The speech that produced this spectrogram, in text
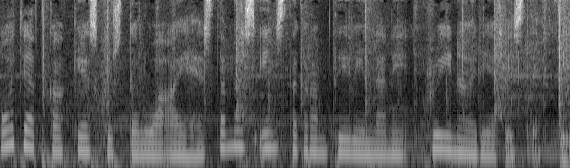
Voit jatkaa keskustelua aiheesta myös Instagram-tililläni greenidea.fi.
